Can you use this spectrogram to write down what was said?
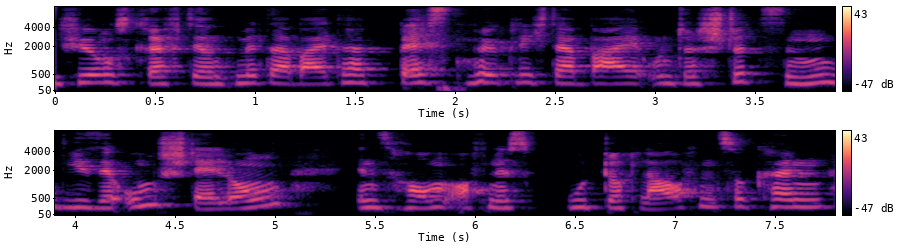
die Führungskräfte und Mitarbeiter bestmöglich dabei unterstützen, diese Umstellung ins Homeoffice gut durchlaufen zu können,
